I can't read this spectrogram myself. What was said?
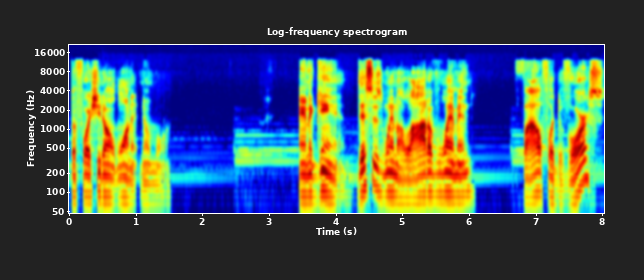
before she don't want it no more. And again, this is when a lot of women file for divorce.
